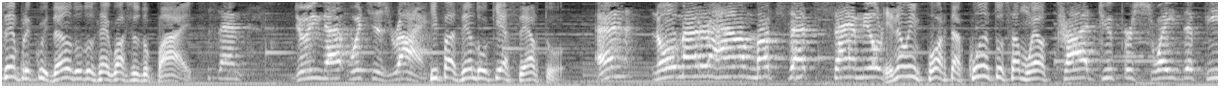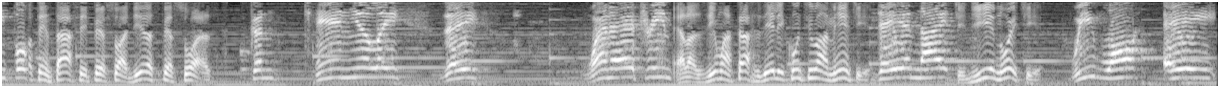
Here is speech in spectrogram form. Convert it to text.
sempre cuidando dos negócios do Pai and doing that which is right. e fazendo o que é certo. And no matter how much that Samuel E não importa quanto Samuel tried to persuade the people, tentasse persuadir as pessoas, elas iam atrás dele continuamente, day and night. de dia e noite. We want a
